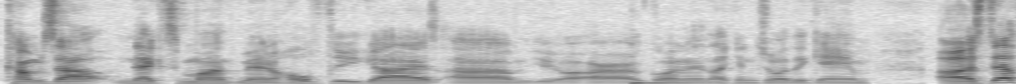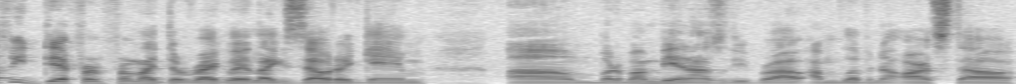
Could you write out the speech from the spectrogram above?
comes out next month, man. Hopefully, you guys um you are going to like enjoy the game. Uh, it's definitely different from like the regular like Zelda game. Um, but if I'm being honest with you, bro, I'm loving the art style.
